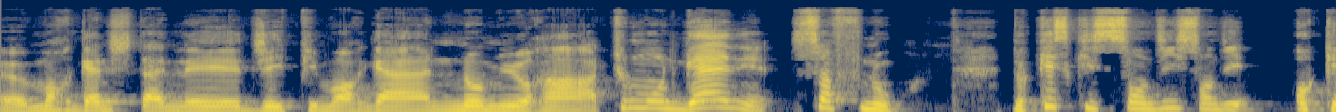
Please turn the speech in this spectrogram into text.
Euh, Morgan Stanley, JP Morgan, Nomura, tout le monde gagne, sauf nous. Donc, qu'est-ce qu'ils se sont dit? Ils se sont dit, OK,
